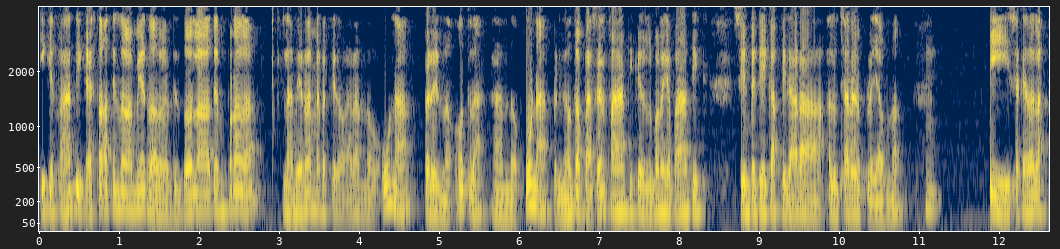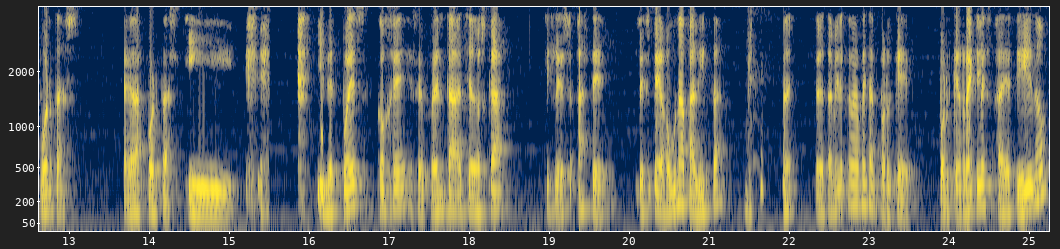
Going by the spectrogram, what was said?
y que Fnatic ha estado haciendo la mierda durante toda la temporada. La mierda me refiero a ganando una, perdiendo otra, ganando una, perdiendo otra. Para ser Fnatic, que se supone que Fnatic siempre tiene que aspirar a, a luchar en los playoffs, ¿no? Mm. Y se ha quedado en las puertas. Las puertas. Y, y después coge, se enfrenta a H2K y les hace, les pega una paliza. ¿vale? Pero también les pega una paliza, ¿por qué? Porque Reckless ha decidido,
